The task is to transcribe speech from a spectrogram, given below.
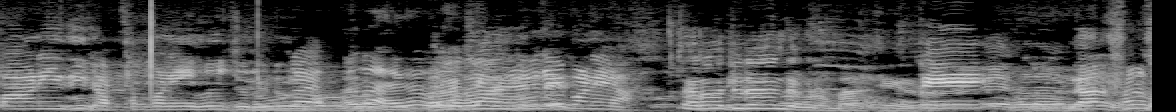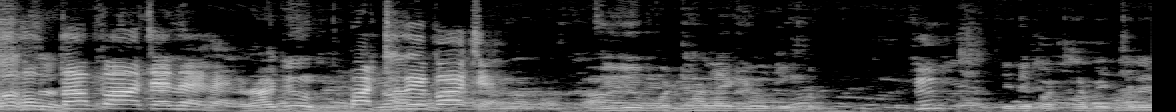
ਪਾਣੀ ਦੀ ਗੱਠ ਬਣੀ ਹੋਈ ਜ਼ਰੂਰ ਹੈ। ਇਹਦਾ ਹੈਗਾ ਦੇ ਬਣਿਆ। ਰਾਜੂ ਰਹਿਣ ਦੇ ਫਿਰ ਤੇ ਗੱਲ ਸੁਣ ਸੌਦਾ ਭਾਅ ਚ ਲੈ ਲੈ। ਰਾਜੂ। ਪੱਠ ਦੇ ਭਾਅ ਚ ਜੀ ਜੋ ਪੱਠਾ ਲੈ ਕੇ ਉਹ ਤੁਸੀਂ। ਹੂੰ? ਜਿਹਦੇ ਪੱਠਾ ਵੇਚ ਰਹੇ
